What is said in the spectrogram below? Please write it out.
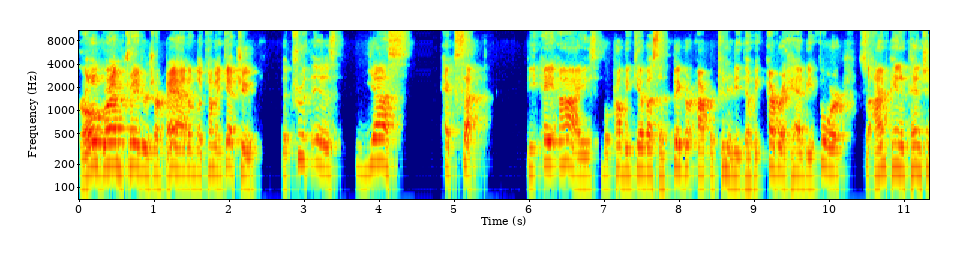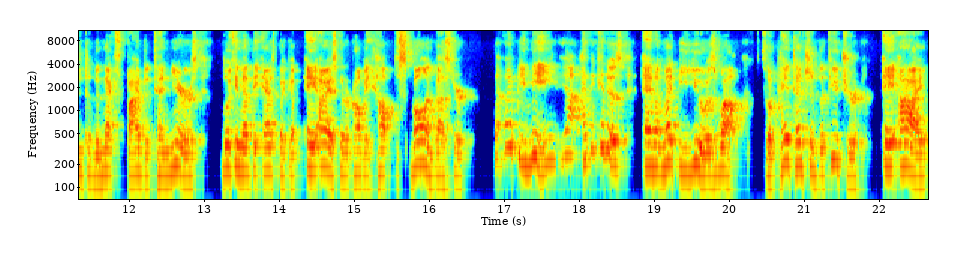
program traders are bad and they'll come and get you, the truth is, yes, except the AIs will probably give us a bigger opportunity than we ever had before. So I'm paying attention to the next five to 10 years, looking at the aspect of AI is going to probably help the small investor. That might be me. Yeah, I think it is. And it might be you as well. So pay attention to the future. AI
